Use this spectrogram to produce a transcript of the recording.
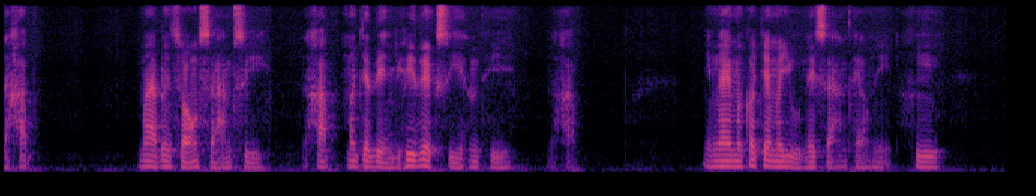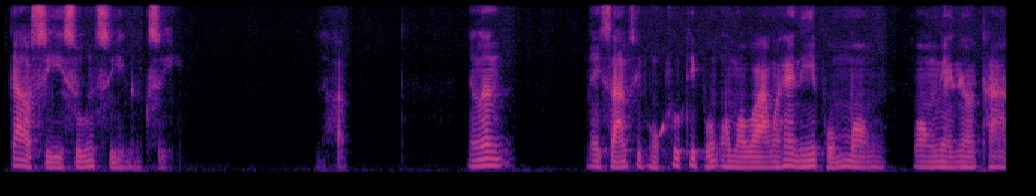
นะครับ มาเป็นสองสามสี่นะครับ มันจะเด่นอยู่ที่เลขสี่ทันทีนะครับ ยังไงมันก็จะมาอยู่ในสามแถวนี้คือเก้าสี่ศูนย์สี่หนึ่งสี่นะครับดังนั้นใน 36 ชุดที่ผมเอามาวางไว้ให้นี้ ผมมองมองในแนวทาง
